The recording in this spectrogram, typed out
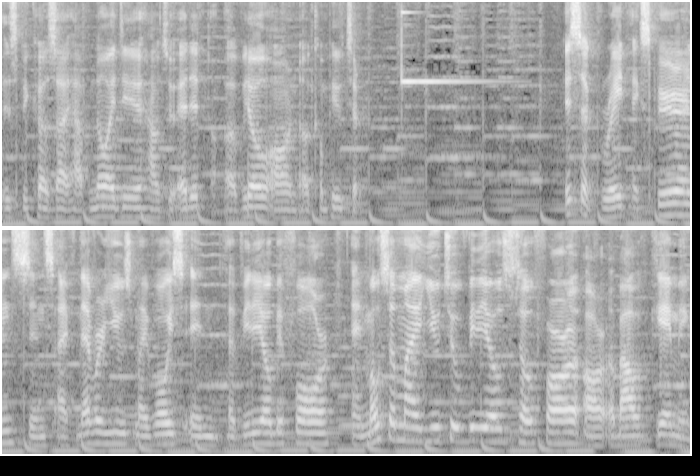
is because I have no idea how to edit a video on a computer. It's a great experience since I've never used my voice in a video before and most of my YouTube videos so far are about gaming.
